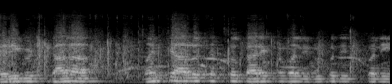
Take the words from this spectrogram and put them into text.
వెరీ గుడ్ చాలా మంచి ఆలోచనతో కార్యక్రమాన్ని రూపొందించుకొని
